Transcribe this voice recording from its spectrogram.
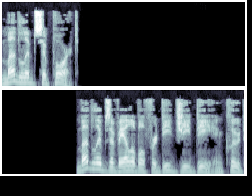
Mudlib support Mudlibs available for DGD include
